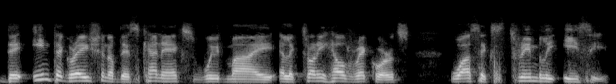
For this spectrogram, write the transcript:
the integration of the ScanX with my electronic health records was extremely easy.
